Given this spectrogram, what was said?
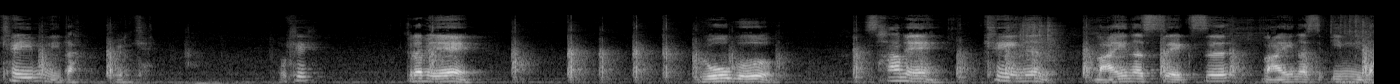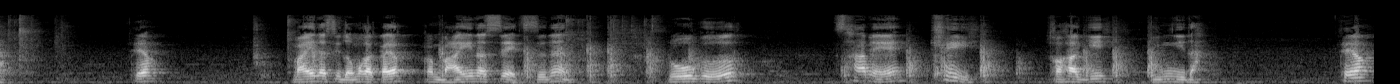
k입니다. 이렇게. 오케이? 그러면 얘 로그 3의 k는 마이너스 x 마이너스 2입니다. 돼요? 마이너스 넘어갈까요? 그럼 마이너스 x는 로그 3의 k 더하기 2입니다. 돼요?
